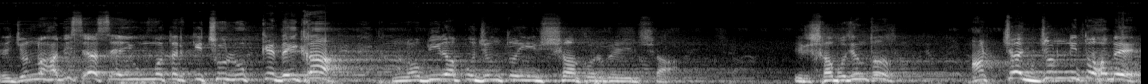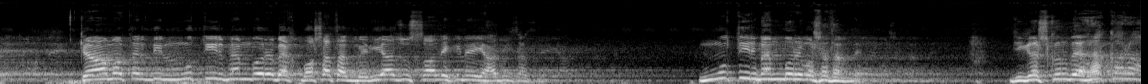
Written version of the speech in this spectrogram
এই জন্য হাদিসে আছে, এই উম্মতের কিছু লোককে দেখা নবীরা পর্যন্ত ঈর্ষা করবে, ঈর্ষা। ঈর্ষা পর্যন্ত আশ্চর্যজনিত হবে। কেয়ামতের দিন মুতির মেম্বরে বসা থাকবে। রিয়াজুস সালেহিনে এই হাদিস আছে। মুতির মেম্বরে বসা থাকবে। জিজ্ঞাসা করবে, এরা কারা?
